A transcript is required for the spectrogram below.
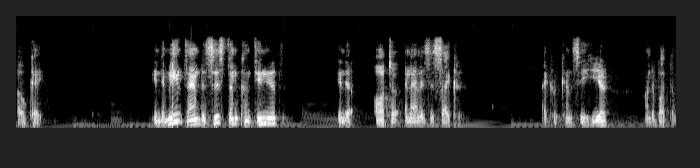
OK. In the meantime, the system continued in the auto analysis cycle. I can see here on the bottom.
